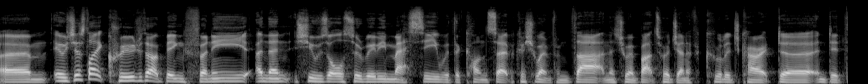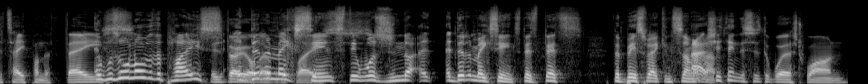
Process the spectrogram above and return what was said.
Um, it was just like crude without being funny, and then she was also really messy with the concept because she went from that, and then she went back to her Jennifer Coolidge character and did the tape on the face. It was all over the place. It was very it didn't over the make place. sense. There was no. It, it didn't make sense. That's that's the best way I can sum it up. I actually think this is the worst one.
